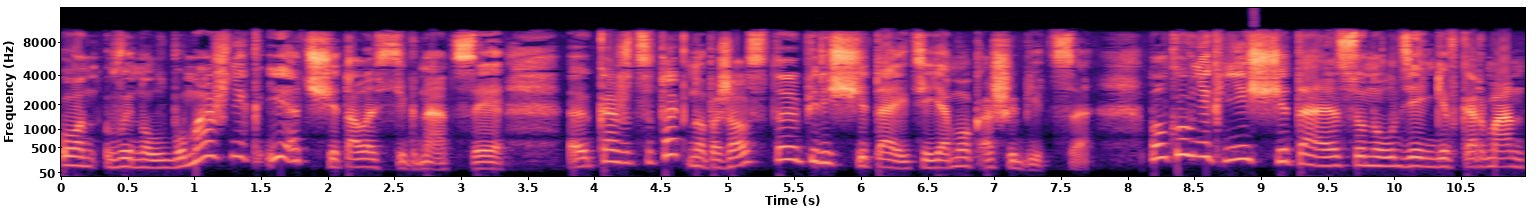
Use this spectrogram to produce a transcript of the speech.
Он вынул бумажник и отсчитал ассигнации. «Э, «Кажется так, но, пожалуйста, пересчитайте, я мог ошибиться». Полковник, не считая, сунул деньги в карман.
